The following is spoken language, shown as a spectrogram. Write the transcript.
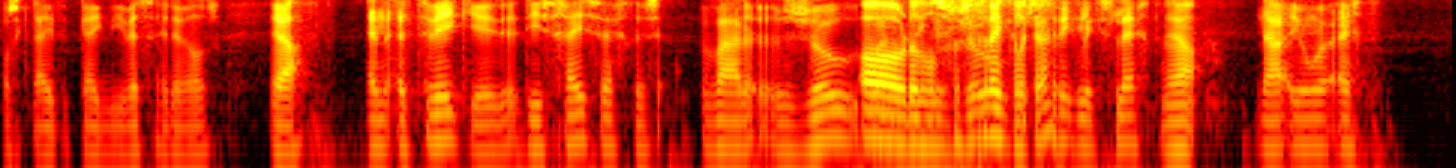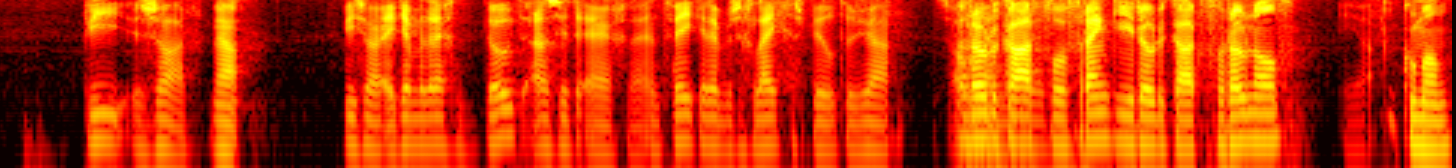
als ik tijd heb, kijk die wedstrijden wel eens. Ja. En eh, twee keer, die scheidsrechters waren zo... Oh, waren dat was verschrikkelijk, hè? verschrikkelijk slecht. Ja. Nou, jongen, echt bizar. Ja. Bizar. Ik heb me er echt dood aan zitten ergeren. En twee keer hebben ze gelijk gespeeld, dus ja. Rode kaart voor Frenkie, rode kaart voor Ronald. Ja. Koeman.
